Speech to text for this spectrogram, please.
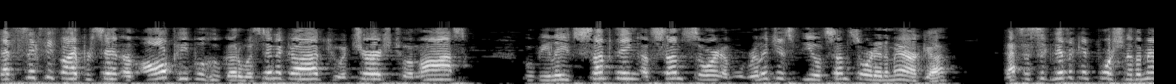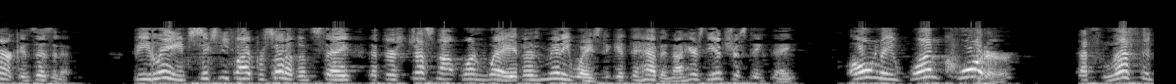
that's 65% of all people who go to a synagogue, to a church, to a mosque, who believe something of some sort, of religious view of some sort in America, that's a significant portion of Americans, isn't it? Believe 65% of them say that there's just not one way, there's many ways to get to heaven. Now here's the interesting thing. Only one quarter, that's less than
